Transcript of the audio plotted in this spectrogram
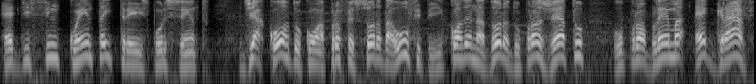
é de 53%. De acordo com a professora da UFP e coordenadora do projeto, o problema é grave,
